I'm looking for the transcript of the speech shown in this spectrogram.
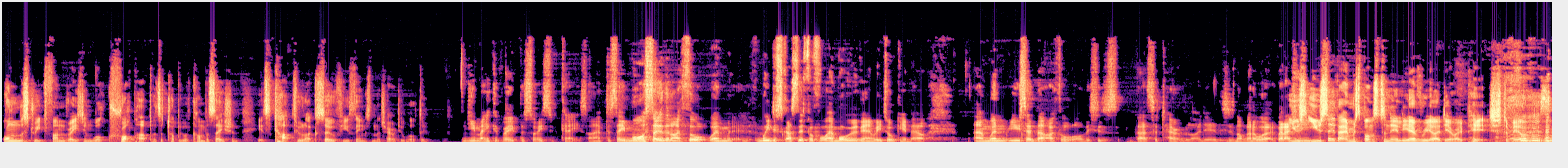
on the street fundraising will crop up as a topic of conversation. It's cut through like so few things in the charity world do. You make a very persuasive case, I have to say, more so than I thought. When we discussed this beforehand, what we were going to be talking about, and when you said that, I thought, "Oh, this is that's a terrible idea. This is not going to work." But actually, you, you say that in response to nearly every idea I pitch, to be honest.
